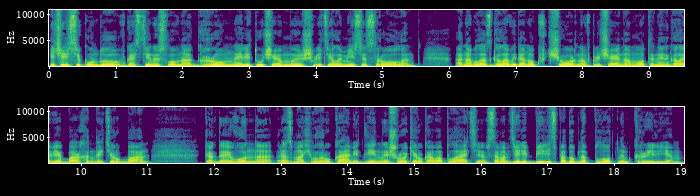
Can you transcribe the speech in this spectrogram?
и через секунду в гостиную, словно огромная летучая мышь, влетела миссис Роланд — она была с головы до ног в черном, включая намотанный на голове бархатный тюрбан. Когда Ивонна размахивала руками, длинные широкие рукава платья в самом деле бились подобно плотным крыльям.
